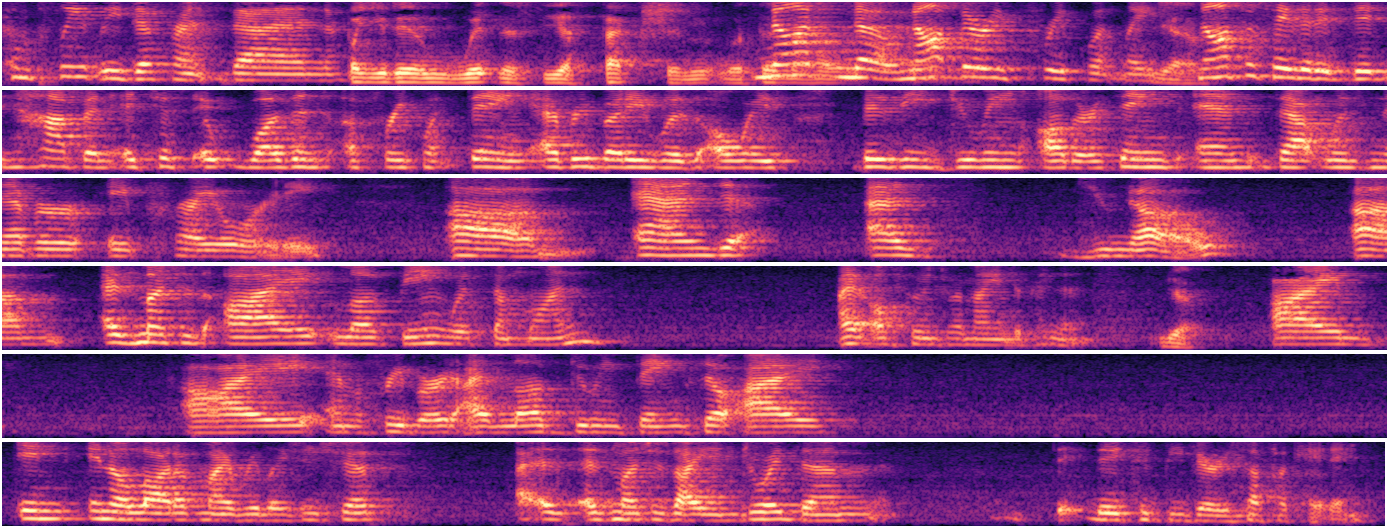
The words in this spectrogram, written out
completely different than but you didn't witness the affection within the not no not very frequently. Yeah. not to say that it didn't happen it's just it wasn't a frequent thing. Everybody was always busy doing other things and that was never a priority. Um, and as you know um, as much as i love being with someone i also enjoy my independence. Yeah. I I am a free bird. I love doing things. So I in in a lot of my relationships as as much as I enjoyed them they, they could be very suffocating.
